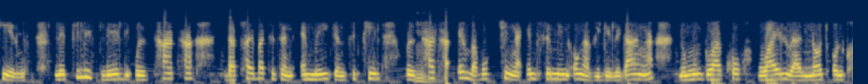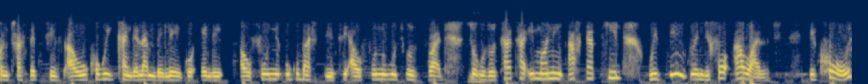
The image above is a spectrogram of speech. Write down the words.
pills le philisi leli ulithatha that's why bathi it's an emergency pill ulithatha mm. emva kokutshinga emsemeni ongavikelekanga nomuntu wakho while we are not on contraceptive chiefs awukho kuyikhandela mbeleko and awufuni ukuba sidisi awufuni ukuthi uzithwale so mm. uzothatha i-morning after pill within 24 hours because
